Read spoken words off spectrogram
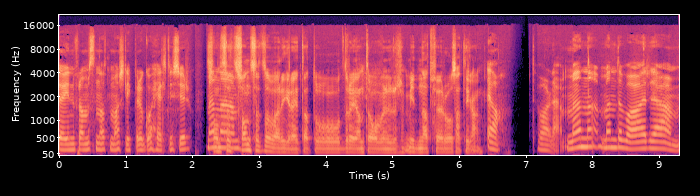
døgn fram, sånn at man slipper å gå helt i surr. sånn, sett, sett, sånn sett så var det greit at hun drøya den til over midnatt før hun satte i gang. Ja, det var det. Men, men det var um,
